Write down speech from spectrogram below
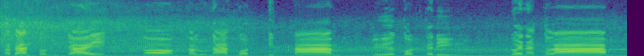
ถ้าท่านสนใจก็กรุณากดติดตาม หรือกดกระดิ่งด้วยนะครับ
